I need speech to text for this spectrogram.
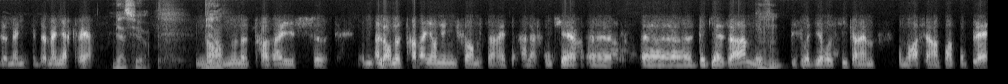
De, manière claire. Bien sûr. Non, nous notre travail, alors notre travail en uniforme s'arrête à la frontière de Gaza, mais mhm. je dois dire aussi quand même, on aura fait un point complet.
